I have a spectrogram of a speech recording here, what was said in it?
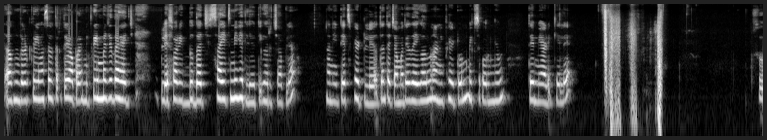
तुमच्याकडे क्रीम असेल तर ते वापरा. मी क्रीम म्हणजे दह्याची आपले सॉरी दुधाची साईज मी घेतली होती घरच्या आपल्या. आणि तेच फेटले होतं. त्याच्यामध्ये दही घालून आणि फेटून मिक्स करून घेऊन ते मी ॲड केले. सो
